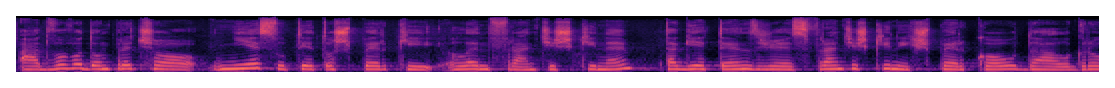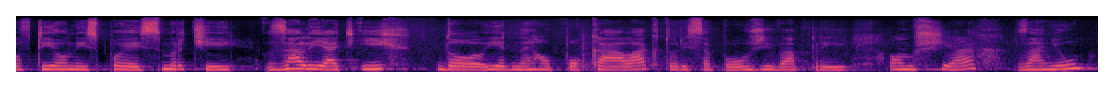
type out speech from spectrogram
a dôvodom, prečo nie sú tieto šperky len františkine, tak je ten, že z františkyných šperkov dal grof Dionys po jej smrti zaliať ich do jedného pokála, ktorý sa používa pri omšiach za ňu.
